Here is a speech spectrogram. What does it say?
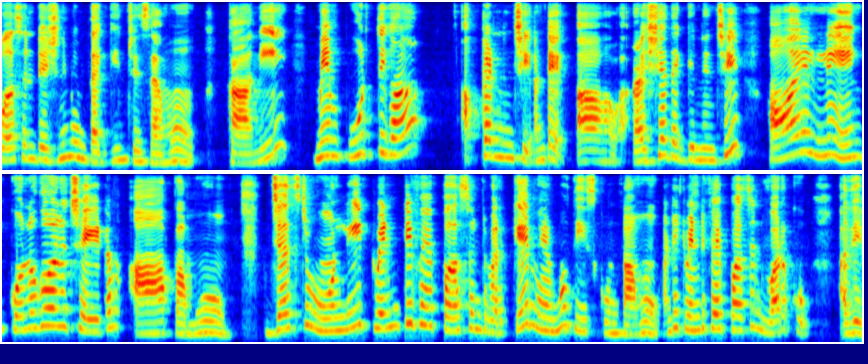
పర్సెంటేజ్‌ని మేము తగ్గించేసాము. కానీ మేము పూర్తిగా అక్కడి నుంచి అంటే ఆ రష్యా దగ్గర నుంచి ఆయిల్‌ని కొనుగోలు చేయటం ఆపము. జస్ట్ ఓన్లీ 25% వరకే మేము తీసుకుంటాము. అంటే 25% వరకు అది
